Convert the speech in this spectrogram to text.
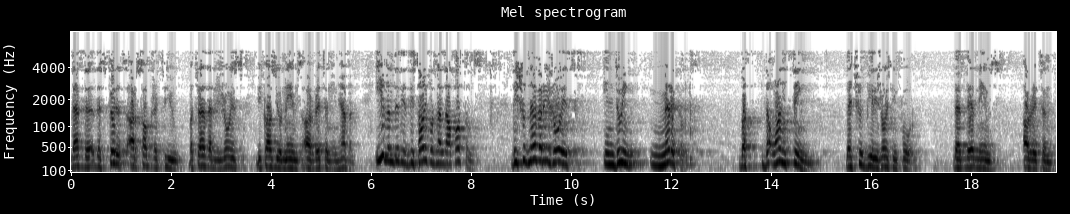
that the, the spirits are subject to you, but rather rejoice because your names are written in heaven. Even the, the disciples and the apostles, they should never rejoice in doing miracles. But the one thing that should be rejoicing for, that their names are written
